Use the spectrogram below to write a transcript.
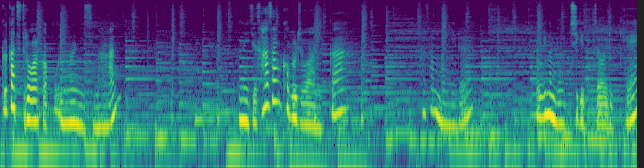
끝까지 들어갈까 의문이지만. 저는 이제 사선컵을 좋아하니까 사선 무늬를 여기는 뭉치겠죠, 이렇게.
